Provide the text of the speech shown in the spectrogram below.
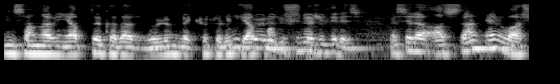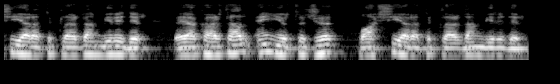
insanların yaptığı kadar zulüm ve kötülük Bunu yapmamıştır. Düşünebiliriz. Mesela aslan en vahşi yaratıklardan biridir veya kartal en yırtıcı vahşi yaratıklardan biridir.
